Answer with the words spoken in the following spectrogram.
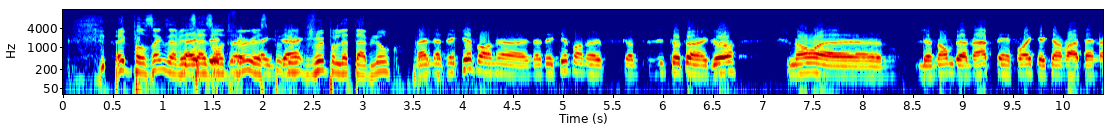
Peut-être pour ça que vous avez une Ben, saison de c'est ça, feu. C'est vous jouez pour le tableau. Ben, notre équipe, on a, notre équipe, on a, comme tu dis, tout un gars. Sinon, euh, le nombre de matchs, des fois, quelqu'un va atteindre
